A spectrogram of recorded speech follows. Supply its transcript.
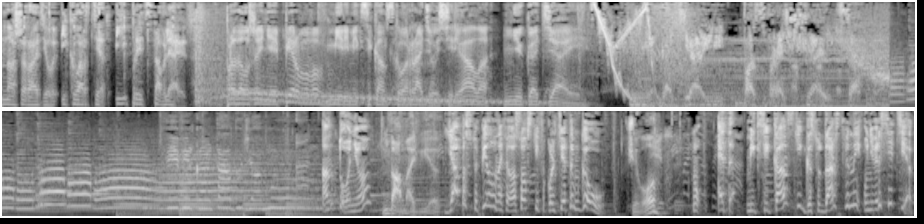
Наше радио и квартет и представляют Продолжение первого в мире мексиканского радиосериала «Негодяи». Негодяи возвращаются. Антонио, Да, Мария. я поступила на философский факультет МГУ. Чего? Ну, это Мексиканский государственный университет.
